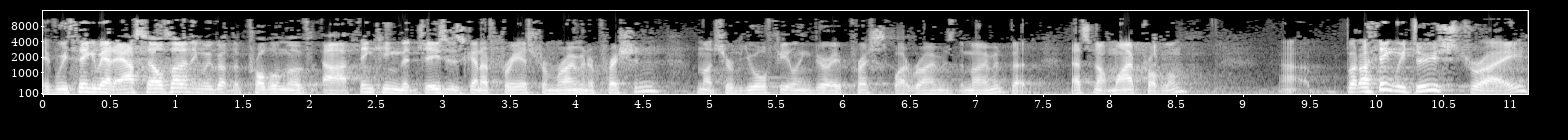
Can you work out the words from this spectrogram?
If we think about ourselves, I don't think we've got the problem of uh, thinking that Jesus is going to free us from Roman oppression. I'm not sure if you're feeling very oppressed by Romans at the moment, but that's not my problem. Uh, but I think we do stray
